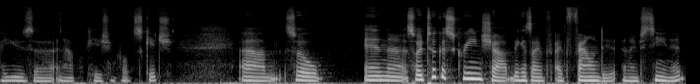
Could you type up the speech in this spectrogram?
I use uh, an application called Skitch. Um, so and uh, so I took a screenshot because I've I've found it and I've seen it.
